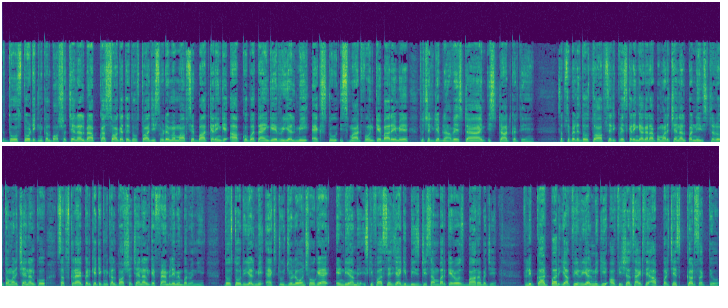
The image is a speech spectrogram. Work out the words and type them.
दोस्तों टेक्निकल बादशाह चैनल में आपका स्वागत है दोस्तों। आज इस वीडियो में हम आपसे बात करेंगे, आपको बताएँगे रियल मी एक्स टू स्मार्टफ़ोन के बारे में। तो चलिए अपना वेस्ट टाइम स्टार्ट करते हैं। सबसे पहले दोस्तों, आपसे रिक्वेस्ट करेंगे, अगर आप हमारे चैनल पर न्यू विजिटर हो तो हमारे चैनल को सब्सक्राइब करके टेक्निकल बादशाह चैनल के फैमिली मेंबर बनिए। दोस्तों रियल मी एक्स टू जो लॉन्च हो गया है इंडिया में, इसकी फ़र्स्ट सेल जाएगी बीस दिसंबर के रोज बारह बजे। फ्लिपकार्ट पर या फिर रियलमी की ऑफिशियल साइट से आप परचेस कर सकते हो।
